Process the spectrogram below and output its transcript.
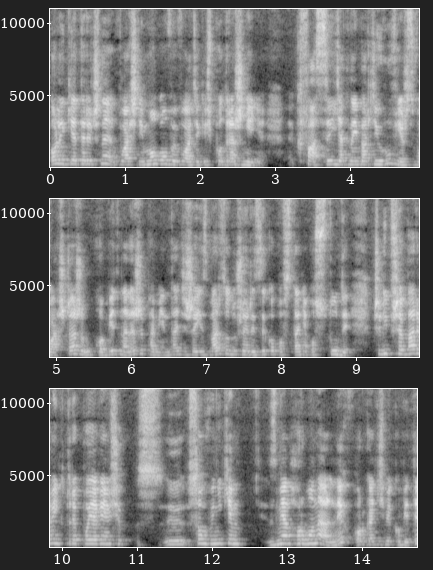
Olejki eteryczne właśnie mogą wywołać jakieś podrażnienie. Kwasy jak najbardziej również, zwłaszcza, że u kobiet należy pamiętać, że jest bardzo duże ryzyko powstania ostudy, czyli przebarwień, które pojawiają się, y, są wynikiem zmian hormonalnych w organizmie kobiety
